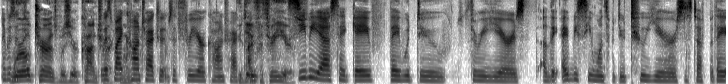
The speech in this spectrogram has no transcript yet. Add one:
It was a- World Turns was your contract. It was my wasn't contract, and it was a three-year contract. You did it for three years. CBS, they gave they would do three years. Uh, the ABC ones would do two years and stuff, but they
